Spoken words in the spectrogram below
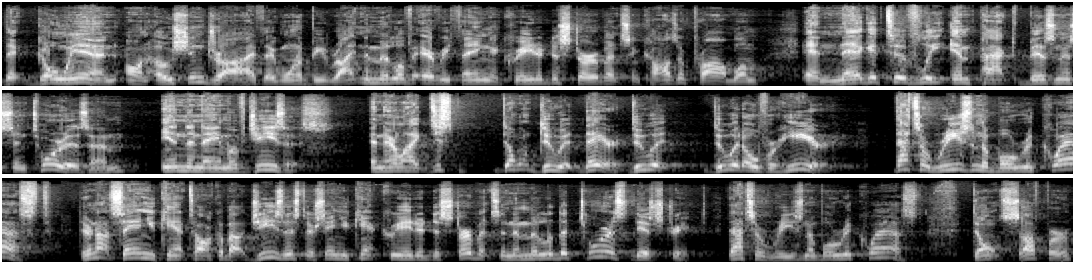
that go in on Ocean Drive. They want to be right in the middle of everything and create a disturbance and cause a problem and negatively impact business and tourism in the name of Jesus. And they're like, just don't do it there. Do it, do it over here. That's a reasonable request. They're not saying you can't talk about Jesus. They're saying you can't create a disturbance in the middle of the tourist district. That's a reasonable request. Don't suffer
